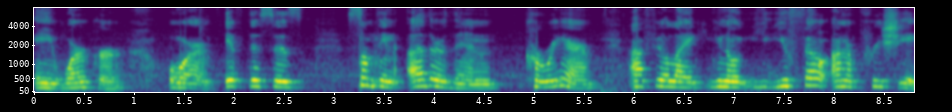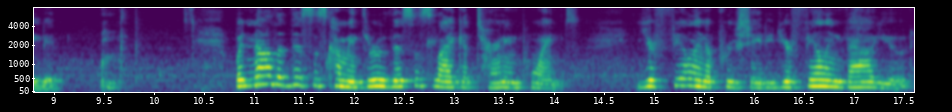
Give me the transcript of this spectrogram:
a worker. Or if this is something other than career, I feel like, you know, you, you felt unappreciated. But now that this is coming through, this is like a turning point. You're feeling appreciated. You're feeling valued.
